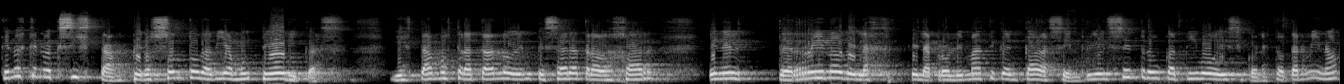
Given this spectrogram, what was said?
que no es que no existan, pero son todavía muy teóricas y estamos tratando de empezar a trabajar en el terreno de la, de la problemática en cada centro. Y el centro educativo es, y con esto termino,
